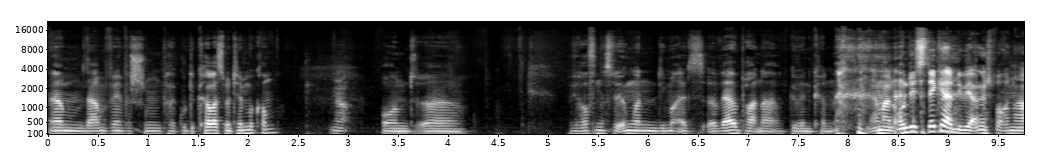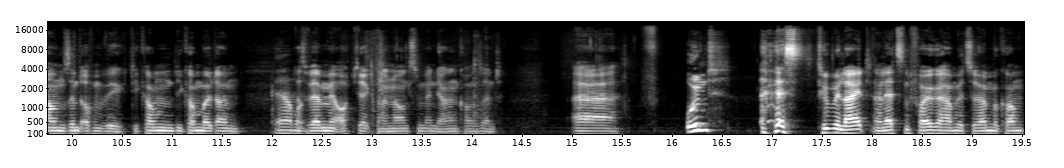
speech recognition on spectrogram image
Ähm, da haben wir auf jeden Fall schon ein paar gute Covers mit hinbekommen. Ja. Und äh, wir hoffen, dass wir irgendwann die mal als äh, Werbepartner gewinnen können. Ja, Mann. Und die Sticker, die wir angesprochen haben, sind auf dem Weg. Die kommen, die kommen bald an. Ja. Das werden wir auch direkt announcen, wenn die angekommen sind. Äh, und es tut mir leid, in der letzten Folge haben wir zu hören bekommen,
